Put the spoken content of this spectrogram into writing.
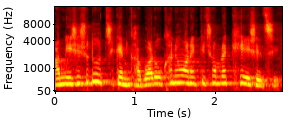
আমি এসে শুধু চিকেন খাব। আর ওখানেও অনেক কিছু আমরা খেয়ে এসেছি।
